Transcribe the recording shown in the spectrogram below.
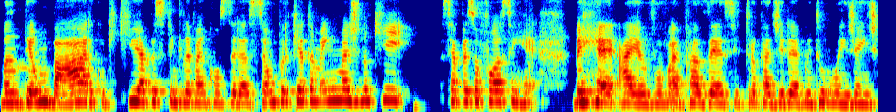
manter um barco, o que, que a pessoa tem que levar em consideração? Porque eu também imagino que se a pessoa for assim, bem, ai, eu vou fazer esse trocadilho, é muito ruim, gente,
